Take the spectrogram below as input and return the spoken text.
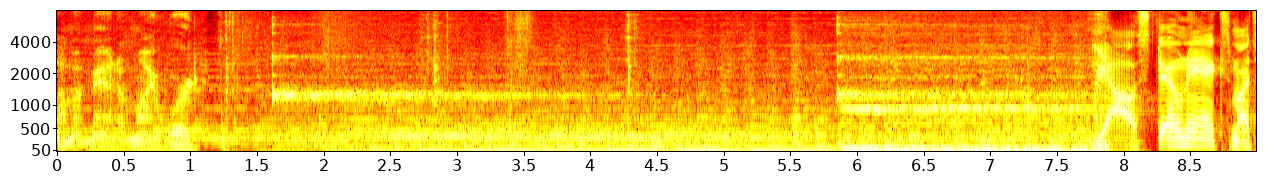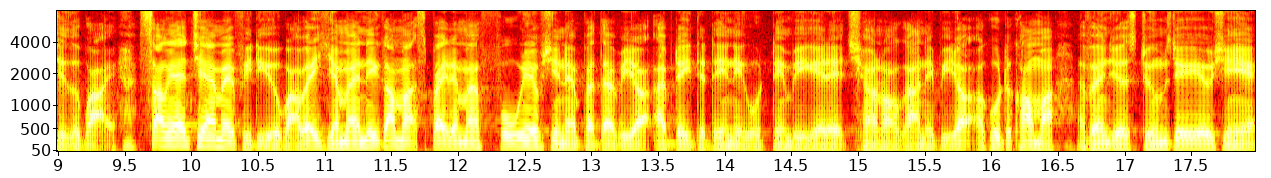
I'm a man of my word. Yeah, Stone X မှာကျေးဇူးပါတယ်။ဆောင်ရွက်ကြမ်းမဲ့ဗီဒီယိုပါပဲ။ယမန်နေ့ကမှ Spider-Man 4 ရုပ်ရှင်နဲ့ပတ်သက်ပြီးတော့ update သတင်းတွေကိုတင်ပေးခဲ့တဲ့ channel ကနေပြီးတော့အခုတစ်ခေါက်မှာ Avengers Doomsday ရုပ်ရှင်ရဲ့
